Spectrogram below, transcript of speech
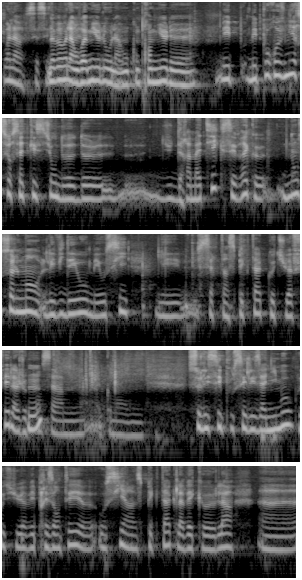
voilà. Ça, ben voilà, on voit mieux l'eau là, on comprend mieux le. Mais, mais pour revenir sur cette question de, du dramatique, c'est vrai que non seulement les vidéos, mais aussi les, certains spectacles que tu as fait. Là, je mmh. pense à comment se laisser pousser les animaux que tu avais présenté euh, aussi à un spectacle avec euh, là un,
